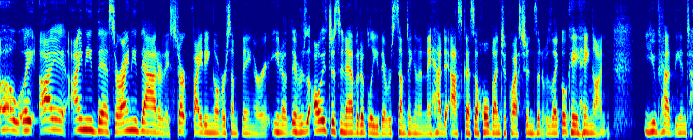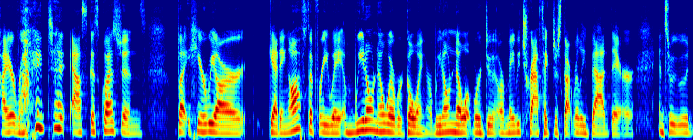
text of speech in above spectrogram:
oh wait i i need this or i need that or they start fighting over something or you know there was always just inevitably there was something and then they had to ask us a whole bunch of questions and it was like okay hang on you've had the entire ride to ask us questions but here we are getting off the freeway and we don't know where we're going or we don't know what we're doing or maybe traffic just got really bad there. And so we would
